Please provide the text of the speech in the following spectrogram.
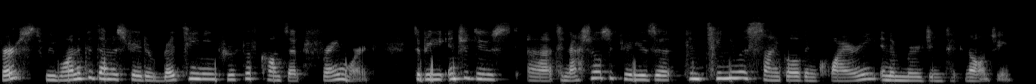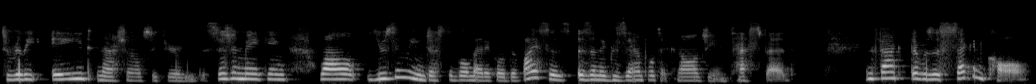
First, we wanted to demonstrate a red teaming proof of concept framework to be introduced uh, to national security as a continuous cycle of inquiry in emerging technology to really aid national security decision making while using the ingestible medical devices as an example technology and testbed. In fact, there was a second call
